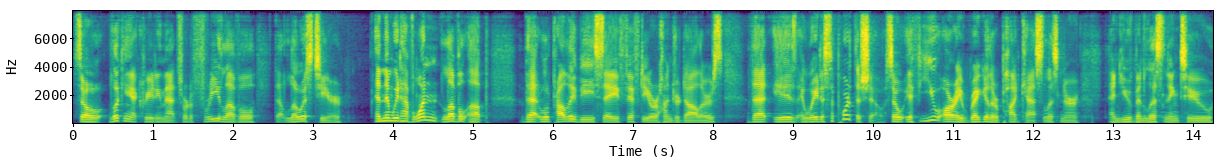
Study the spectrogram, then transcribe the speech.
So, looking at creating that sort of free level, that lowest tier, and then we'd have one level up that would probably be, say, 50 or $100 that is a way to support the show. So if you are a regular podcast listener and you've been listening to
